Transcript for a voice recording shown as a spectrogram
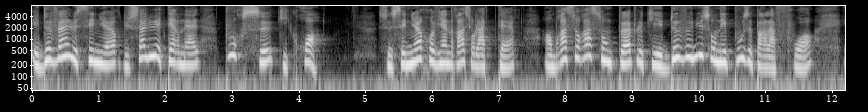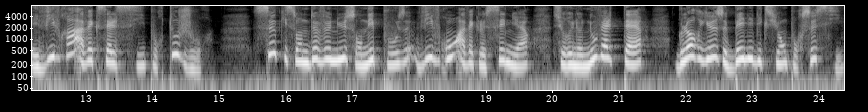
et devint le Seigneur du salut éternel pour ceux qui croient. Ce Seigneur reviendra sur la terre, embrassera son peuple qui est devenu son épouse par la foi, et vivra avec celle-ci pour toujours. Ceux qui sont devenus son épouse vivront avec le Seigneur sur une nouvelle terre, glorieuse bénédiction pour ceux-ci.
